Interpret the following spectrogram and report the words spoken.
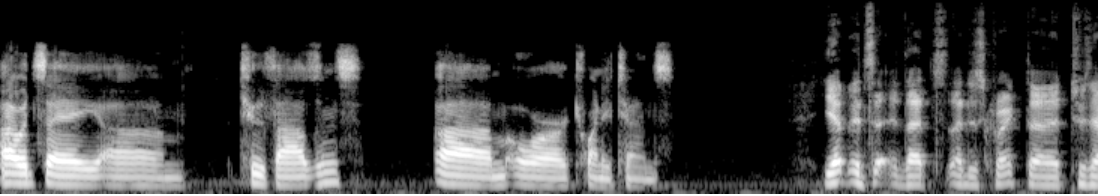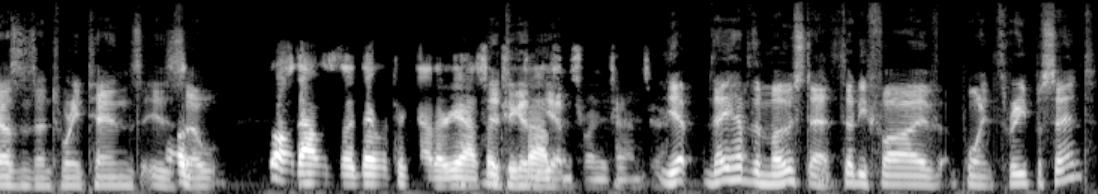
I would say um, 2000s um, or 2010s. Yep, it's that's that is correct. Uh, 2000s and 2010s is. Oh, uh, oh that was they were together. Yeah, so 2000s, together, yep. 2010s. Yeah. Yep, they have the most at 35.3 percent.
